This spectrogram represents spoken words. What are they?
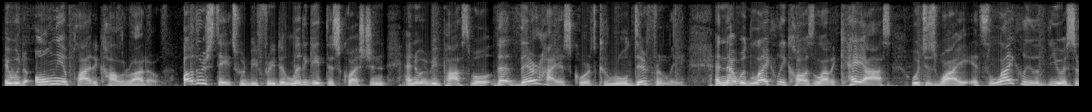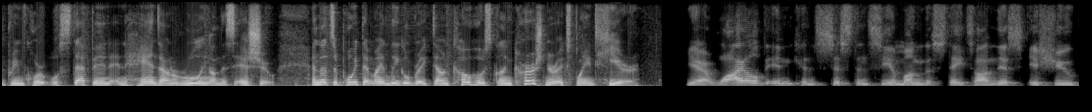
It would only apply to Colorado. Other states would be free to litigate this question, and it would be possible that their highest courts could rule differently. And that would likely cause a lot of chaos, which is why it's likely that the U.S. Supreme Court will step in and hand down a ruling on this issue. And that's a point that my legal breakdown co host Glenn Kirschner explained here. Yeah, wild inconsistency among the states on this issue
